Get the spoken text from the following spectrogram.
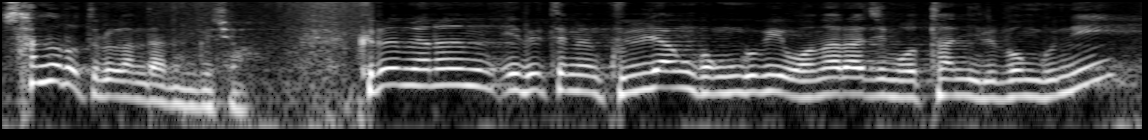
산으로 들어간다는 거죠. 그러면은 이를테면 군량 공급이 원활하지 못한 일본군이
